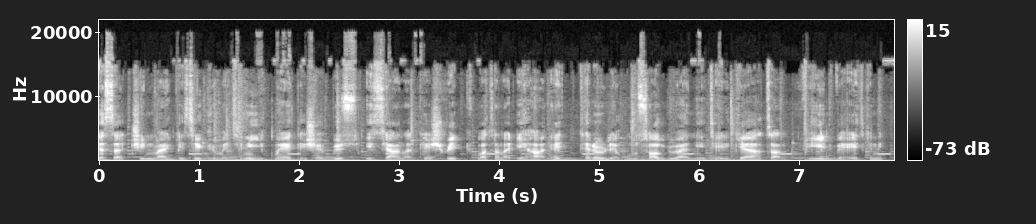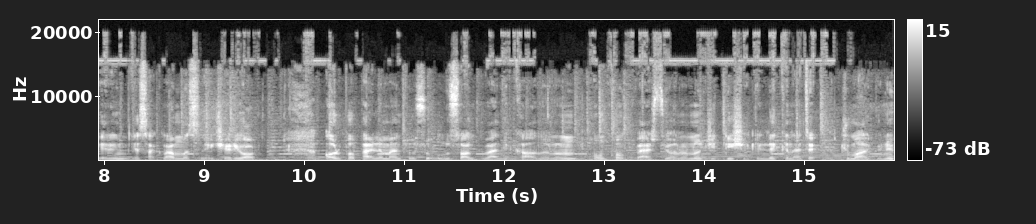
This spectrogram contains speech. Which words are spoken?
Yasa Çin merkezi hükümetini yıkmaya teşebbüs, isyana teşvik, vatana ihanet, terörle ulusal güvenliği tehlikeye atan fiil ve etkinliklerin yasaklanmasını içeriyor. Avrupa Parlamentosu Ulusal Güvenlik Kanunu'nun Hong Kong versiyonunu ciddi şekilde kınadı. Cuma günü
